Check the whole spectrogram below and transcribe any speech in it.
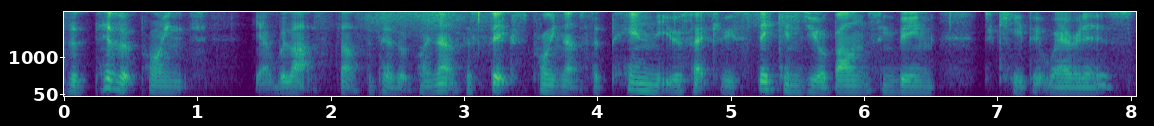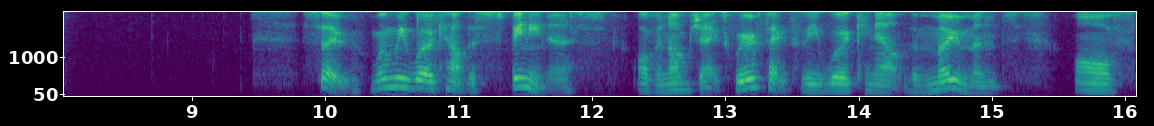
the pivot point yeah, well that's that's the pivot point. That's the fixed point, that's the pin that you effectively stick into your balancing beam to keep it where it is. So, when we work out the spinniness of an object, we're effectively working out the moment of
